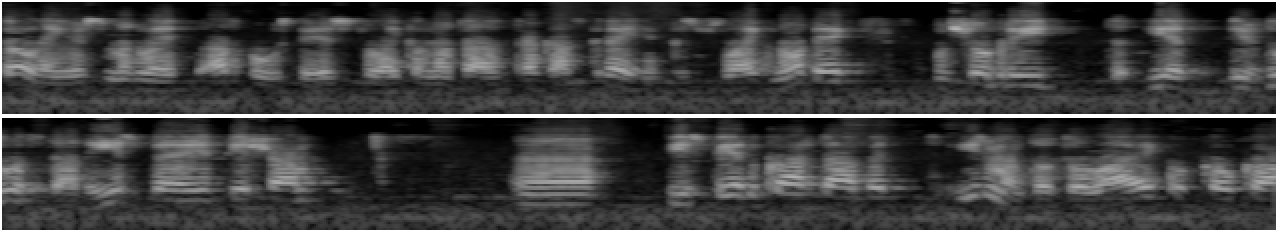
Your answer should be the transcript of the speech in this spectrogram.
Pelnīgi visu mazliet atpūsties, laikam, no tā trakā skrejņa, kas visu laiku notiek. Un šobrīd ir, ir dots tāda iespēja tiešām uh, piespiedu kārtā, bet izmanto to laiku kaut kā,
